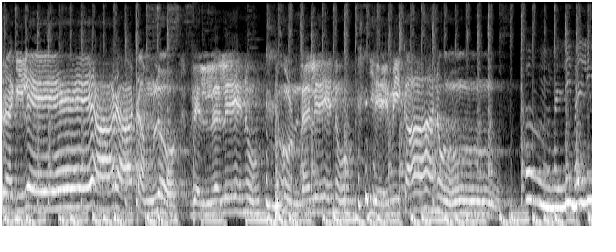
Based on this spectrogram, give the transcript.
రగిలే ఆరాటంలో వెళ్ళలేను ఉండలేను ఏమి కాను. మళ్ళీ మళ్ళీ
